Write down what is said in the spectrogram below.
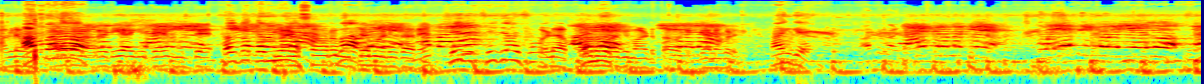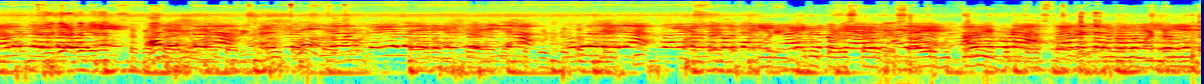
ಆಗಲೇ ರೆಡಿಯಾಗಿದೆ ಮುದ್ದೆ. ಎರಡು ಸಾವಿರ ಮುದ್ದೆ ಮಾಡಿದ್ದಾರೆ. ಒಳ್ಳೆ ಅಪಾರವಾಗಿ ಮಾಡ್ತಾವ್ರೆ ಜನಗಳಿಗೆ. ಹಂಗೆ. ಸಖತ್ತಾಗಿ ಮಾಡ್ತಾರೆ. ಇಬ್ಬರು ತೋರಿಸ್ತಾರೆ ನೋಡಿ ಸಾವಿರ ಮುದ್ದೆ ಆಗೋಕ್ಕೆ ದೊಡ್ಡ ತಪ್ಪಲಿಕ್ಕೆ ಮಾಡ್ತಾ ಇದ್ದಾರೆ. ನೋಡಿ ಇಬ್ಬರು ತೊಳಸ್ತಾವ್ರೆ. ಸಾವಿರ ಮುದ್ದೆ ಇಬ್ಬರು ತೊಳಸ್ತಾವ್ರೆ. ಇವಾಗ ಮಟನ್ ಊಟ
